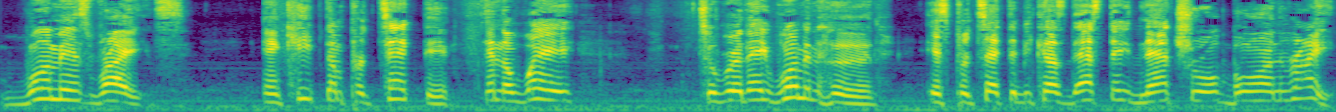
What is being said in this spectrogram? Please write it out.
women's rights and keep them protected in a way to where their womanhood is protected because that's their natural born right.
